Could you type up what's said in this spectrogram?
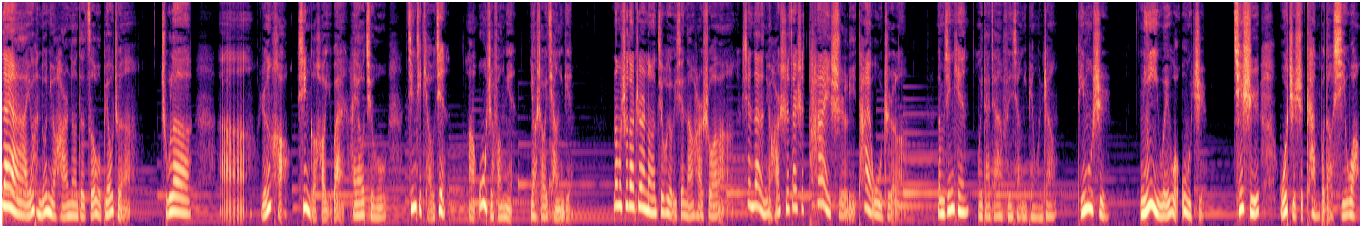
在呀，有很多女孩呢的择偶标准啊，除了啊人好、性格好以外，还要求经济条件啊物质方面要稍微强一点。那么说到这儿呢，就会有一些男孩说了，现在的女孩实在是太势利、太物质了。那么今天为大家分享一篇文章，题目是。你以为我物质，其实我只是看不到希望。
